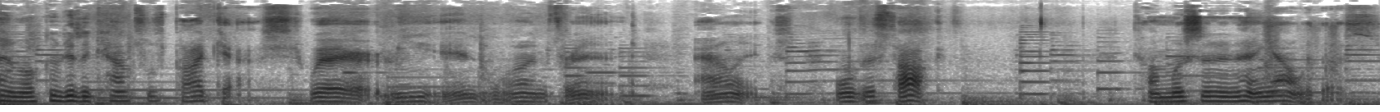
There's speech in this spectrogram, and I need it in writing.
and welcome to the Council's podcast, where me and one friend, Alex, will just talk. Come listen and hang out with us.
